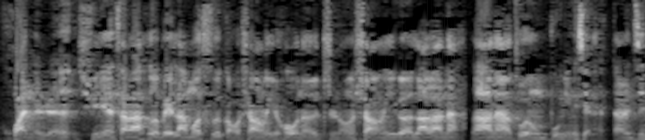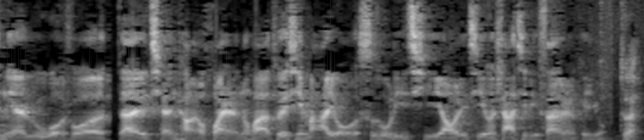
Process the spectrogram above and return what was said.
换的人。去年萨拉赫被拉莫斯搞伤了以后呢，只能上一个拉拉纳，拉拉纳作用不明显。但是今年如果说在前场要换人的话，最起码有斯图里奇、奥里奇和沙奇里三个人可以用。对。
